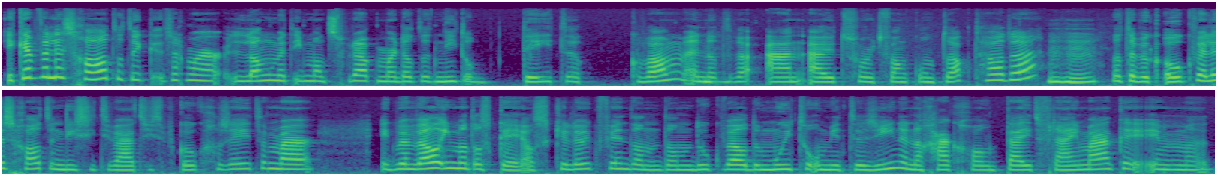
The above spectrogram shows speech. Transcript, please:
Ik heb wel eens gehad dat ik zeg maar lang met iemand sprak... maar dat het niet op daten kwam. En dat we aan uit soort van contact hadden. Dat heb ik ook wel eens gehad. In die situaties heb ik ook gezeten. Maar ik ben wel iemand als... Oké, als ik je leuk vind, dan, dan doe ik wel de moeite om je te zien. En dan ga ik gewoon tijd vrijmaken in mijn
